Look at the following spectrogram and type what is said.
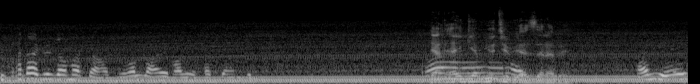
شوف هذاك رجع ما ساعدني والله عيب عليه حتى يا أخي هاي جيم يوتيوب يا زلمة. هذه إيه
